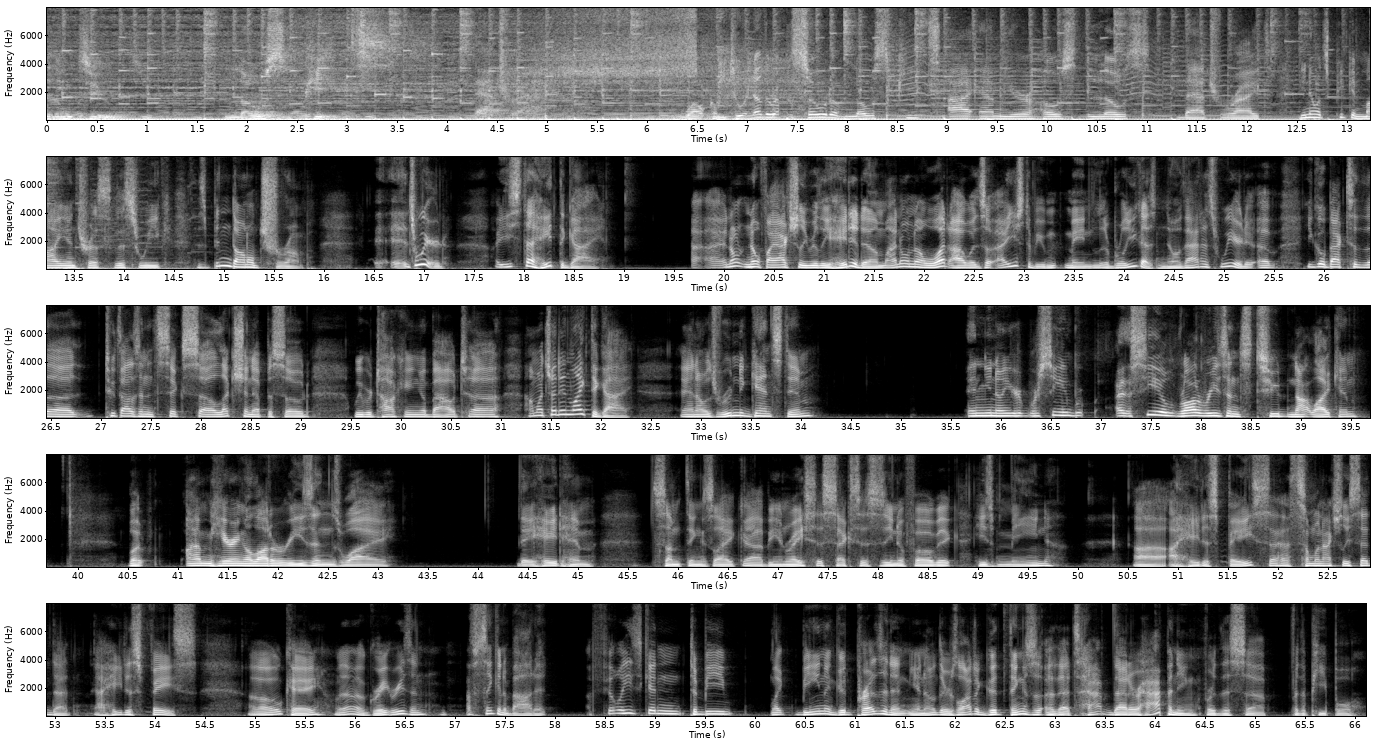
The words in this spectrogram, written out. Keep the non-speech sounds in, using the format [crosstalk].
listening to Los Peaks. That's right. Welcome to another episode of Los Peaks. I am your host, Los. That's right. You know what's piquing my interest this week has been Donald Trump. It's weird. I used to hate the guy. I don't know if I actually really hated him. I don't know what I was. I used to be main liberal. You guys know that. It's weird. Uh, you go back to the 2006 uh, election episode. We were talking about uh, how much I didn't like the guy, and I was rooting against him. And you know, you're we're seeing. I see a lot of reasons to not like him, but I'm hearing a lot of reasons why they hate him some things like uh, being racist, sexist, xenophobic. He's mean. Uh, I hate his face. Uh, someone actually said that. I hate his face. okay, well, great reason. I was thinking about it. He's getting to be like being a good president. You know, there's a lot of good things uh, that's hap- that are happening for this uh, for the people.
